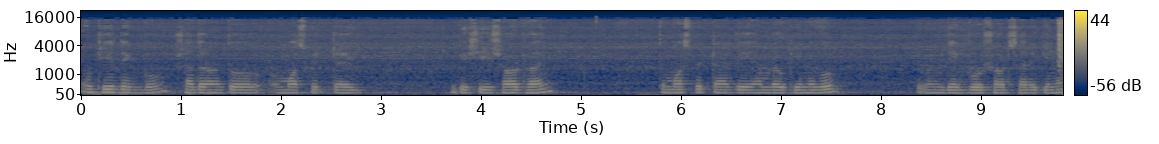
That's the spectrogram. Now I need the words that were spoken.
উঠিয়ে দেখব। সাধারণত মসফিটটাই বেশি শর্ট হয়। তো মসফিটটা আগে আমরা উঠিয়ে নেব এবং দেখব শর্ট সারে কিনা।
